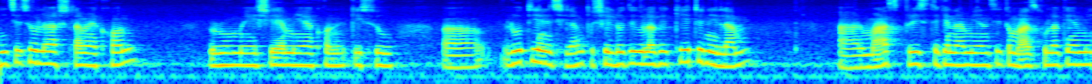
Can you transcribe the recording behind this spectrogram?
নিচে চলে আসলাম এখন। রুমে এসে আমি এখন কিছু লতি এনেছিলাম। তো সেই লতিগুলোকে কেটে নিলাম। আর মাছ ফ্রিজ থেকে নামিয়ে আনছি। তো মাছগুলোকে আমি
